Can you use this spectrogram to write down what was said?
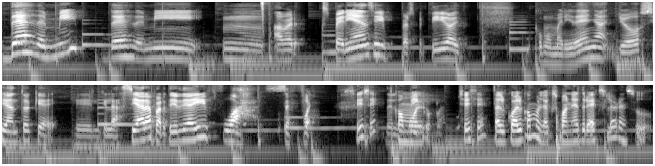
desde mi, desde mi, mm, a ver, experiencia y perspectiva y como merideña, yo siento que el glaciar a partir de ahí ¡fua! se fue. Sí, sí, Del como pico, pues. sí, sí, tal cual como lo expone Drexler en su,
